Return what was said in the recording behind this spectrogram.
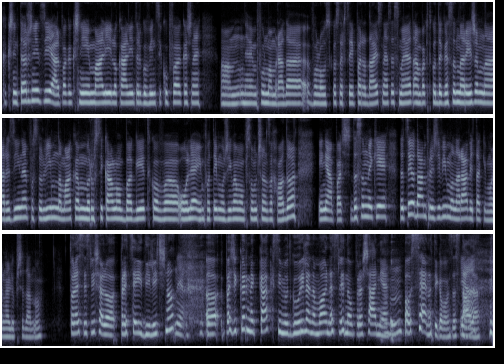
kakšni tržnici ali pa kakšni mali lokalni trgovinci kupajo kakšne. Um, ne vem, ful imam rada volovsko srce, paradajz, ne se smejati, ampak tako da ga sem narežem na rezine, posolim, namakam rustikalno bagetko v olje in potem uživam ob sončnem zahodu. In ja, pač, da sem nekje, da cel dan preživim v naravi, tak je moj najljubši dan. No. Torej se je slišalo precej idilično. Ja. Uh, pa že kar nekako si mi odgovorila na moje naslednje vprašanje, uh -huh. pa vseeno tega bom zastavila. Ja.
